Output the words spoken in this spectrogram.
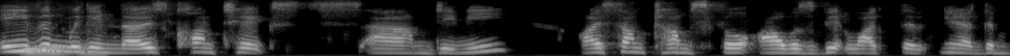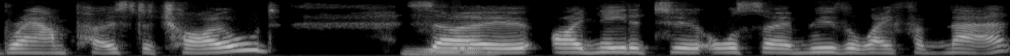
even yeah. within those contexts, um, Dimmy, I sometimes felt I was a bit like the you know the brown poster child. Yeah. So I needed to also move away from that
